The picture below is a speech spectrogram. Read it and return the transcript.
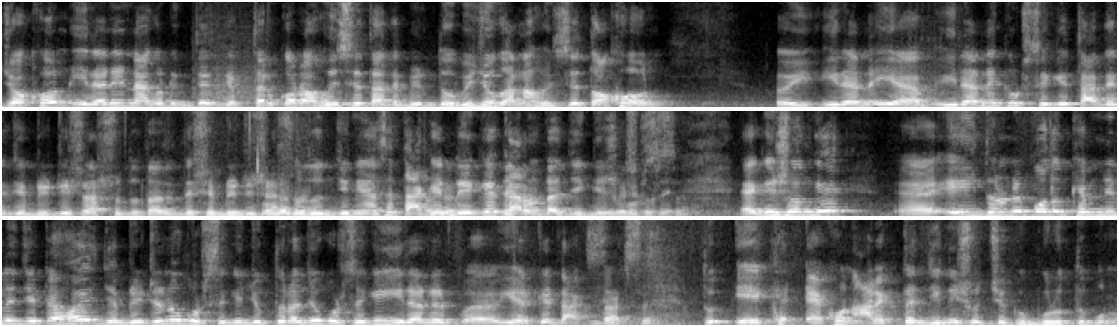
যখন ইরানি নাগরিকদের গ্রেপ্তার করা হয়েছে তাদের বিরুদ্ধে অভিযোগ আনা হয়েছে তখন ওই ইরানে ইয়া ইরানে করছে কি তাদের যে ব্রিটিশ রাষ্ট্রদূত তাদের দেশে ব্রিটিশ রাষ্ট্রদূত যিনি আছে তাকে ডেকে কারণটা জিজ্ঞেস করছে। একই সঙ্গে এই ধরনের পদক্ষেপ নিলে যেটা হয় যে ব্রিটেনও করছে কি যুক্তরাজ্যও করছে কি ইরানের ইয়ারকে ডাকছে। তো এখন আরেকটা জিনিস হচ্ছে খুব গুরুত্বপূর্ণ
